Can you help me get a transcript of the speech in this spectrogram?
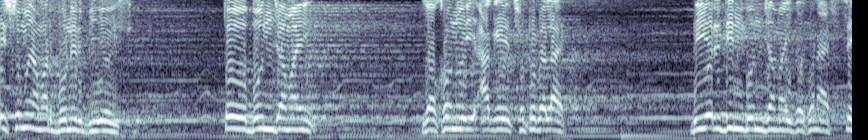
এই সময় আমার বোনের বিয়ে হয়েছে। তো বোন জামাই, যখন ওই আগে ছোটবেলায় বিয়ের দিন বোন জামাই যখন আসছে,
